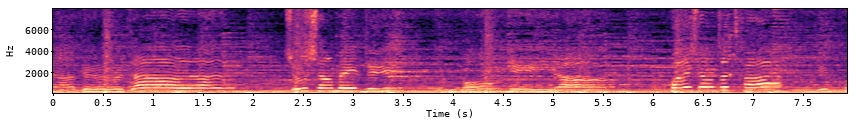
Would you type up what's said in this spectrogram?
那个答案，就像美丽的梦一样，幻想着它也会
